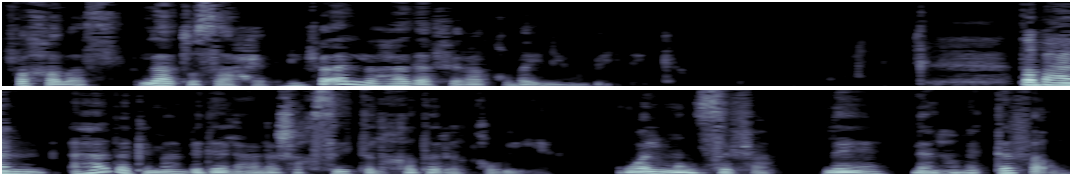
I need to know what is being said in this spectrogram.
فخلص لا تصاحبني. فقال له هذا فراق بيني وبينك. طبعا هذا كمان بدل على شخصية الخضر القوية والمنصفة. ليه؟ لأنهم اتفقوا.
